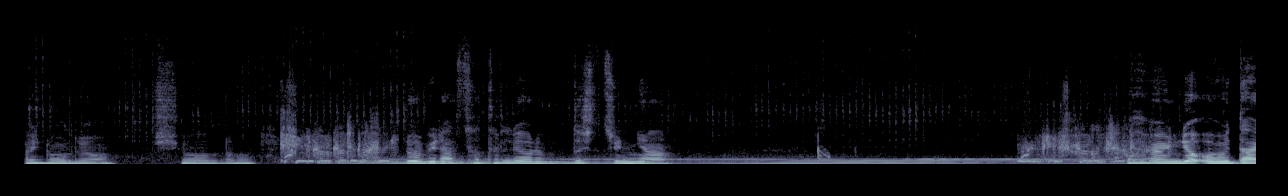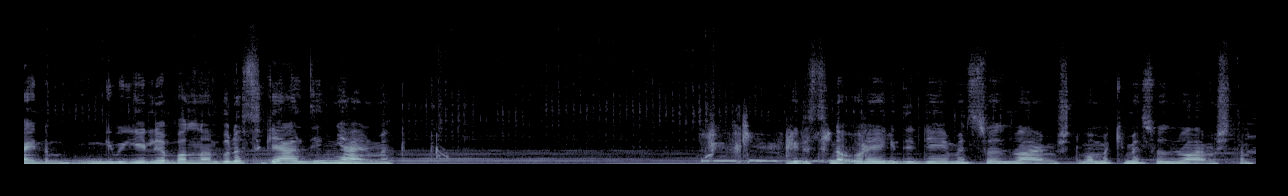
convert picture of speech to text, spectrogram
Ay ne oluyor? Bir şey oldu. Dur biraz hatırlıyorum. Dış dünya. Daha önce oradaydım gibi geliyor bana. Burası geldiğin yer mi? Birisine oraya gideceğime söz vermiştim ama kime söz vermiştim?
